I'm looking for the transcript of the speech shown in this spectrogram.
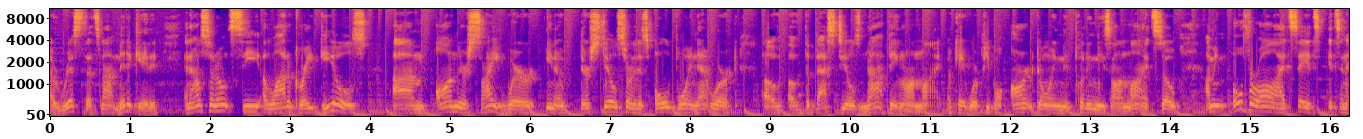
a risk that's not mitigated, and I also don't see a lot of great deals um, on their site where you know there's still sort of this old boy network of, of the best deals not being online okay where people aren't going and putting these online. So i mean overall i'd say it's it's an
